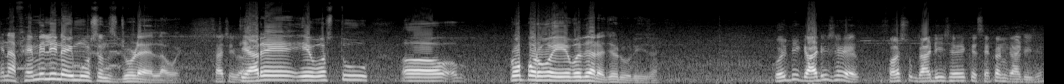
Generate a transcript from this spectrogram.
એના ફેમિલીના ઇમોશન્સ જોડાયેલા હોય. સાચી ત્યારે એ વસ્તુ પ્રોપર હોય એ વધારે જરૂરી છે. કોઈ બી ગાડી છે ફર્સ્ટ ગાડી છે કે સેકન્ડ ગાડી છે?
